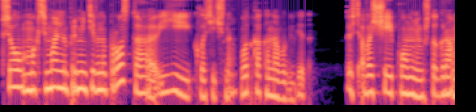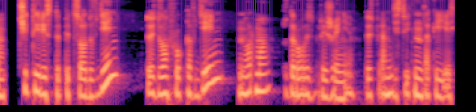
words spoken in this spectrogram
Все максимально примитивно просто и классично. Вот как она выглядит. То есть овощей помним, что грамм 400-500 в день, то есть два фрукта в день, норма здорового сбережения. То есть прям действительно так и есть.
